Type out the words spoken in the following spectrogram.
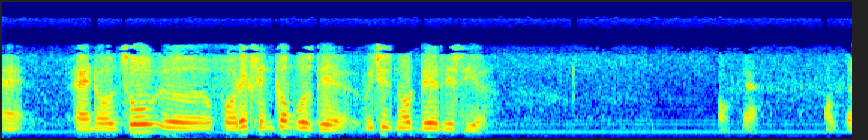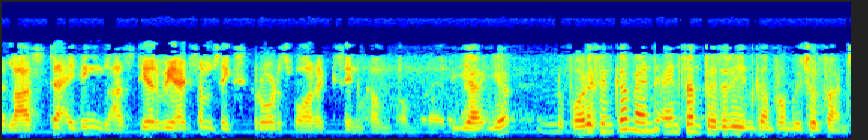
Uh, and also, uh, forex income was there, which is not there this year. Okay. Okay. Last, I think last year we had some 6 crores forex income from Yeah, yeah. Forex income and, and some treasury income from mutual funds.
